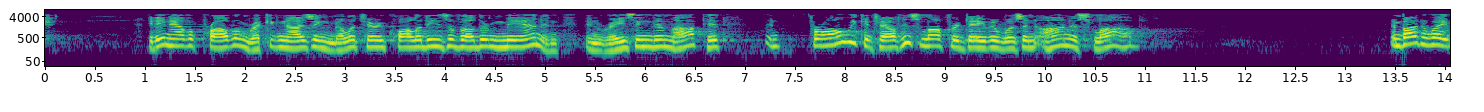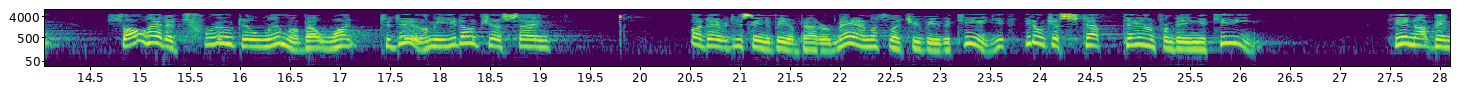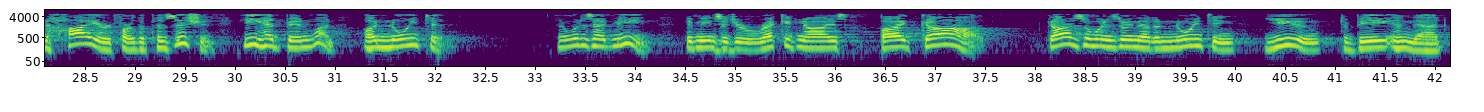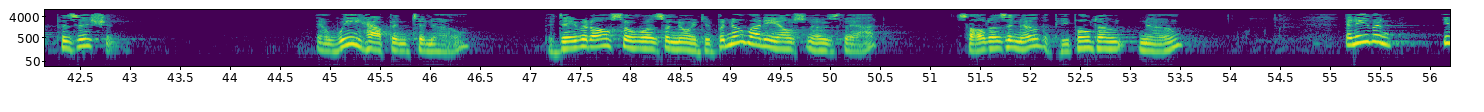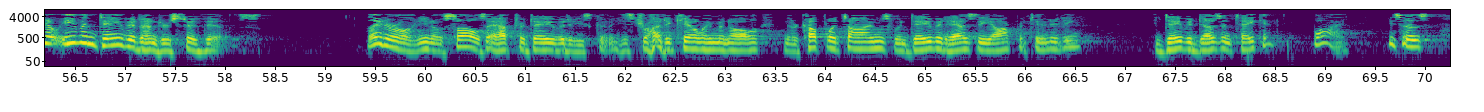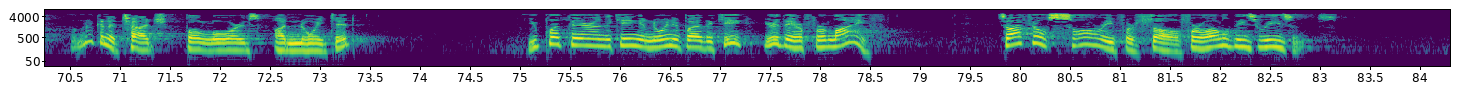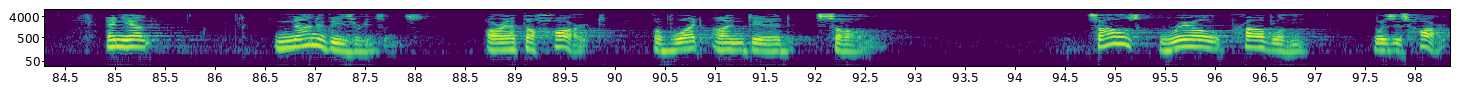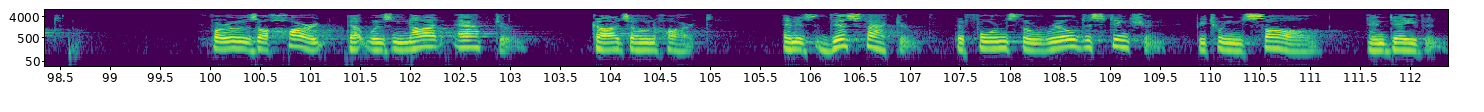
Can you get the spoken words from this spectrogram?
He didn't have a problem recognizing military qualities of other men and, and raising them up. It, and for all we can tell, his love for David was an honest love. And by the way, Saul had a true dilemma about what to do. I mean, you don't just say, well, David, you seem to be a better man. Let's let you be the king. You, you don't just step down from being a king. He had not been hired for the position. He had been what? Anointed. And what does that mean? It means that you're recognized by God. God's the one who's doing that anointing you to be in that position. And we happen to know that David also was anointed, but nobody else knows that. Saul doesn't know, the people don't know. And even, you know, even David understood this. Later on, you know, Saul's after David, he's going he's trying to kill him and all. And there are a couple of times when David has the opportunity and David doesn't take it. Why? He says, I'm not going to touch the Lord's anointed. You put there in the king, anointed by the king, you're there for life. So I feel sorry for Saul for all of these reasons. And yet, none of these reasons are at the heart of what undid Saul. Saul's real problem was his heart. For it was a heart that was not after God's own heart. And it's this factor that forms the real distinction between Saul and David.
